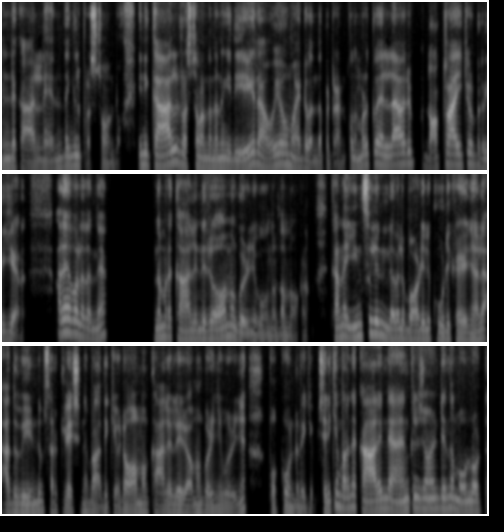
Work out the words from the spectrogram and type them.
എന്റെ കാലിന് എന്തെങ്കിലും പ്രശ്നമുണ്ടോ? ഇനി കാലിന് പ്രശ്നമുണ്ടെന്നുണ്ടെങ്കിൽ ഇത് ഏത് അവയവുമായിട്ട് ബന്ധപ്പെട്ടാണ്. ഇപ്പോൾ നമ്മളിപ്പോൾ എല്ലാവരും ഡോക്ടർ ആയിക്കൊണ്ടിരിക്കുകയാണ്. അതേപോലെ തന്നെ നമ്മുടെ കാലിന്റെ രോമം കൊഴിഞ്ഞു പോകുന്നുണ്ടോ എന്ന് നോക്കണം. കാരണം ഇൻസുലിൻ ലെവൽ ബോഡിയിൽ കൂടിക്കഴിഞ്ഞാൽ അത് വീണ്ടും സർക്കുലേഷനെ ബാധിക്കും. രോമം കാലിലെ രോമം കൊഴിഞ്ഞു കൊഴിഞ്ഞ് പൊക്കോണ്ടിരിക്കും. ശരിക്കും പറഞ്ഞാൽ കാലിന്റെ ആങ്കിൾ ജോയിന്റിൽ നിന്ന് മുകളിലോട്ട്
